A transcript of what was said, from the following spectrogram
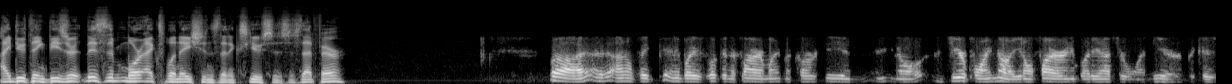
I do think these are this is more explanations than excuses. Is that fair? Well, I, I don't think anybody's looking to fire Mike McCarthy, and you know, to your point, no, you don't fire anybody after one year because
